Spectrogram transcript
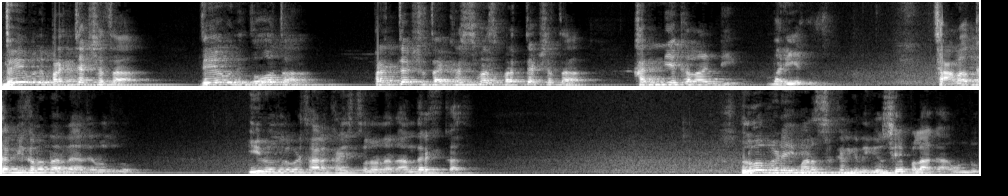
దేవుని ప్రత్యక్షత దేవుని దోత ప్రత్యక్షత క్రిస్మస్ ప్రత్యక్షత కన్యక లాంటి మరియకు చాలా కన్యకలు ఉన్నారు నా రోజులు ఈ రోజుల్లో కూడా చాలా క్రైస్తవులు ఉన్నారు. అందరికీ కాదు. లోబడి మనస్సు కలిగిన యూసేపులాగా ఉండు.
